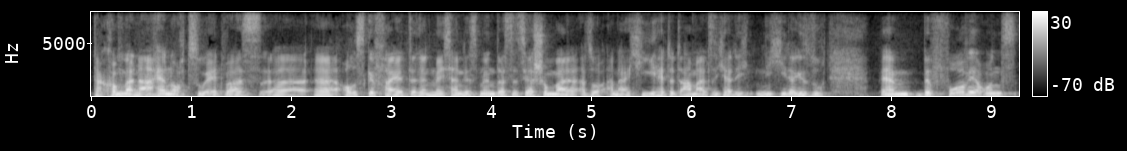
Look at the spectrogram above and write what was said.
Da kommen wir nachher noch zu etwas äh, äh, ausgefeilteren Mechanismen. Das ist ja schon mal, also Anarchie hätte damals sicherlich nicht jeder gesucht. Ähm, bevor wir uns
